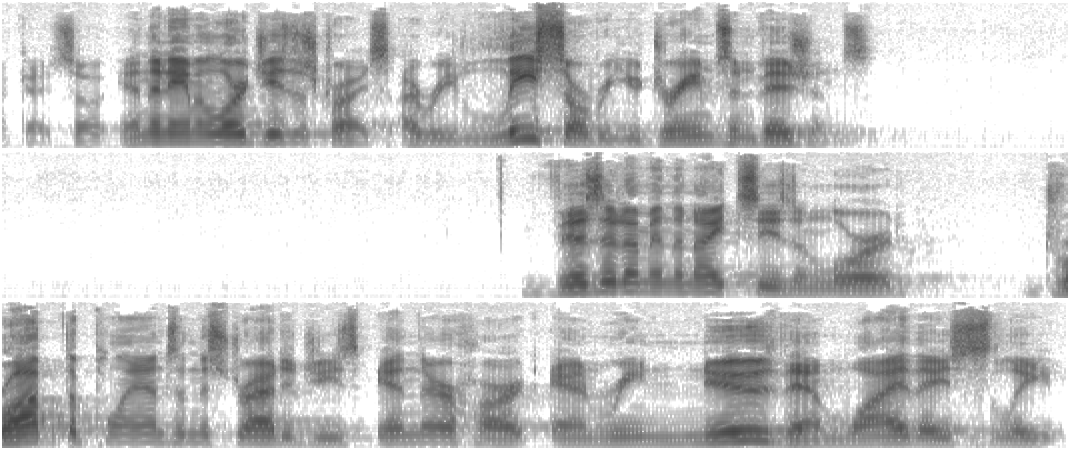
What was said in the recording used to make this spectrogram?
Okay, so in the name of the Lord Jesus Christ, I release over you dreams and visions. Visit them in the night season, Lord. Drop the plans and the strategies in their heart and renew them while they sleep.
